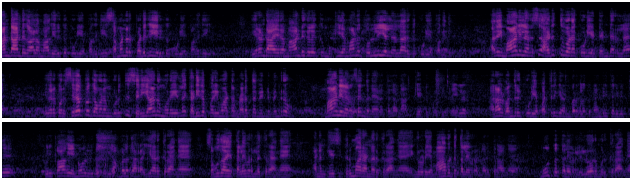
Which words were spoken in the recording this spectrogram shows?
ஆண்டாண்டு காலமாக இருக்கக்கூடிய பகுதி சமணர் படுகை இருக்கக்கூடிய பகுதி இரண்டாயிரம் ஆண்டுகளுக்கு முக்கியமான தொல்லியல் எல்லாம் இருக்கக்கூடிய பகுதி. அதை மாநில அரசு அடுத்து வரக்கூடிய டெண்டரில் இதற்கு ஒரு சிறப்பு கவனம் கொடுத்து சரியான முறையில் கடித பரிமாற்றம் நடத்த வேண்டும் என்றும் மாநில அரசு இந்த நேரத்தில் நான் கேட்டுக்கொள்கிறேன். அதனால் வந்திருக்கக்கூடிய பத்திரிகை நண்பர்களுக்கு நன்றி தெரிவித்து குறிப்பாக என்னோடு இருக்கக்கூடிய அம்பலக்காரர் ஐயா இருக்கிறாங்க சமுதாய தலைவர்கள் இருக்கிறாங்க அண்ணன் கேசி திருமார் அண்ணன் இருக்கிறாங்க எங்களுடைய மாவட்ட தலைவர் அண்ணன் இருக்கிறாங்க மூத்த தலைவர்கள் எல்லோரும் இருக்கிறாங்க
